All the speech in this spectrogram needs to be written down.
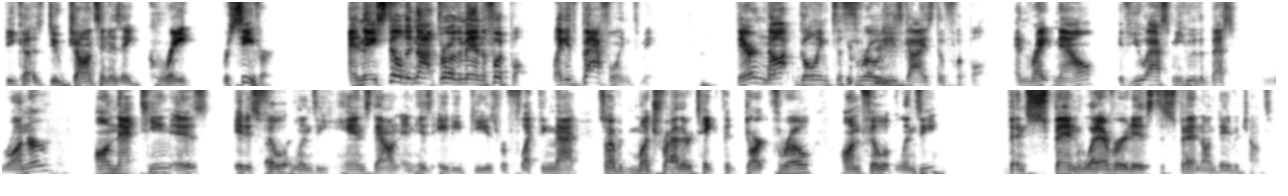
because Duke Johnson is a great receiver. And they still did not throw the man the football. Like it's baffling to me. They're not going to throw these guys the football. And right now, if you ask me who the best runner on that team is, it is Philip Lindsay, hands down, and his ADP is reflecting that. So I would much rather take the dart throw on Philip Lindsay than spend whatever it is to spend on David Johnson.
